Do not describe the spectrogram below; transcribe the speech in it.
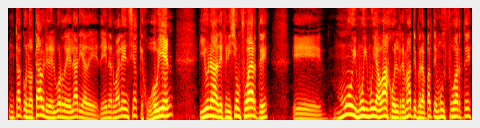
un taco notable en el borde del área de, de Ener Valencia, que jugó bien, y una definición fuerte eh, muy, muy, muy abajo el remate, pero aparte muy fuerte.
